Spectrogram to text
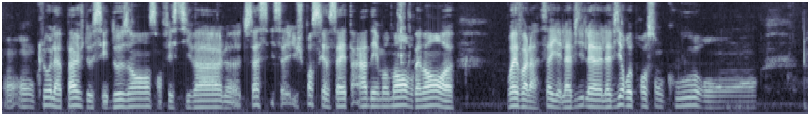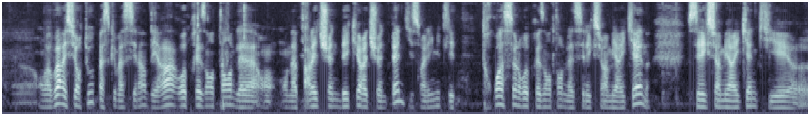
On, clôt la page de ces deux ans sans festival, euh, tout ça. Je pense que ça va être un des moments vraiment. Euh, ouais, voilà, ça y est, la vie, reprend son cours. On va voir et surtout parce que bah, c'est l'un des rares représentants de la. On, a parlé de Sean Baker et de Sean Penn qui sont à la limite les trois seuls représentants de la sélection américaine, sélection américaine qui est euh,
